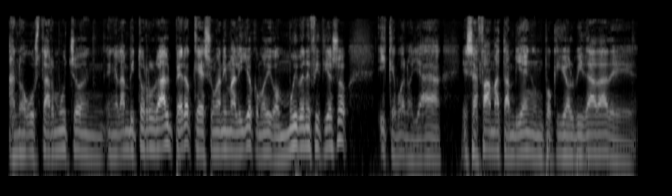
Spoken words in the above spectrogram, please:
a no gustar mucho en, en el ámbito rural, pero que es un animalillo, como digo, muy beneficioso y que, bueno, ya esa fama también un poquillo olvidada de,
